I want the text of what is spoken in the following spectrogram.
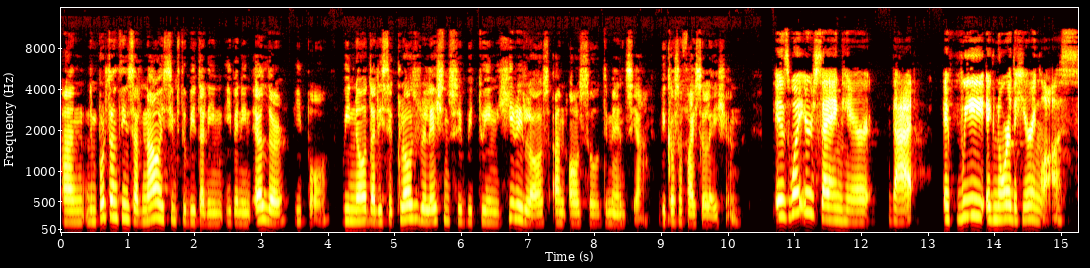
And the important things are now it seems to be that in even in elder people, we know that it's a close relationship between hearing loss and also dementia because of isolation. Is what you're saying here that if we ignore the hearing loss,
